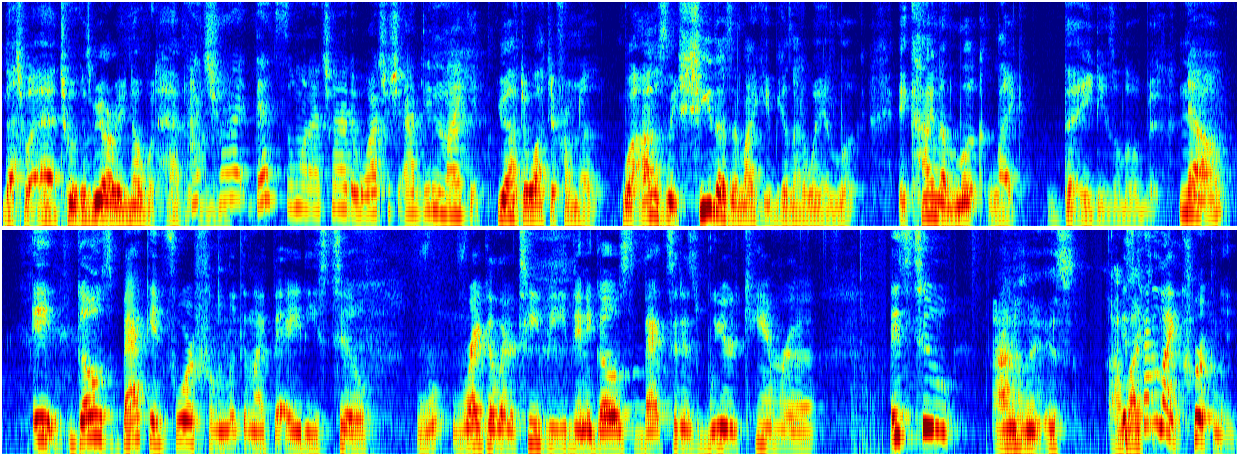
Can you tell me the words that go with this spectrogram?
That's what add to it because we already know what happened. I mean, tried that's the one I tried to watch which I didn't like it. you have to watch it from the. Well, honestly, she doesn't like it because of the way it looked. It kind of looked like the '80s a little bit. No. It goes back and forth from looking like the 80s till r- regular TV. Then it goes back to this weird camera. It's too Honestly, it's. I It's like. kind of like Crooklyn.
